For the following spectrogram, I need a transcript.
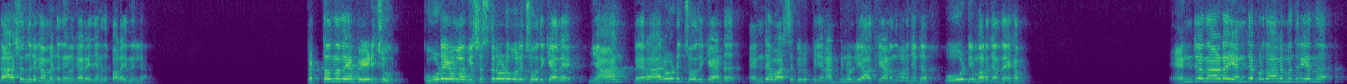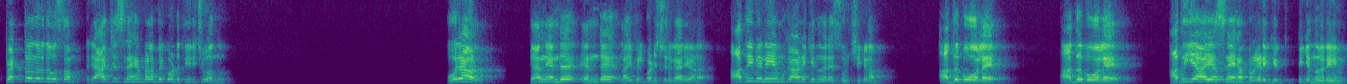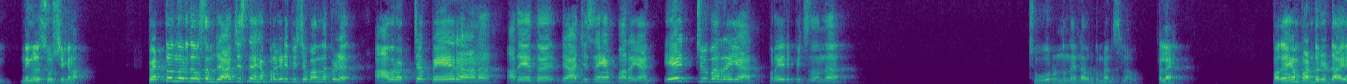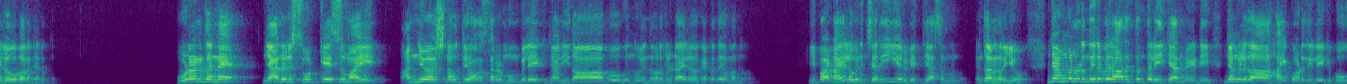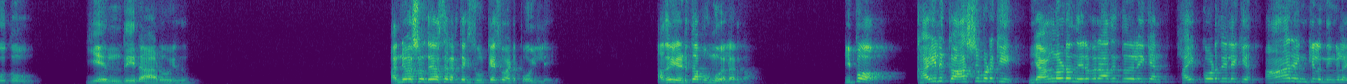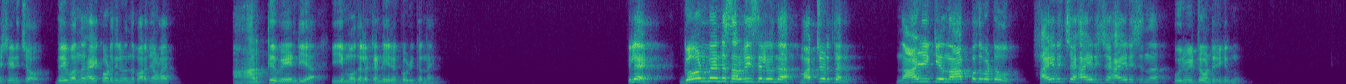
ഡാഷ് എന്നൊരു കമന്റ് നിങ്ങൾക്കറിയാം ഞാനത് പറയുന്നില്ല. പെട്ടെന്ന് അദ്ദേഹം പേടിച്ചു. കൂടെയുള്ള വിശ്വസ്തരോട് പോലും ചോദിക്കാതെ ഞാൻ വേറെ ആരോടും ചോദിക്കാണ്ട് എന്റെ വാട്സപ്പ് ഗ്രൂപ്പ് ഞാൻ അഡ്മിനുള്ളി ആക്കിയാണെന്ന് പറഞ്ഞിട്ട് ഓടി മറിഞ്ഞ അദ്ദേഹം. എന്റെ നാട് എന്റെ പ്രധാനമന്ത്രി എന്ന് പെട്ടെന്നൊരു ദിവസം രാജ്യസ്നേഹം വിളമ്പിക്കൊണ്ട് തിരിച്ചു വന്നു. ഒരാൾ ഞാൻ എന്റെ എന്റെ ലൈഫിൽ പഠിച്ചൊരു കാര്യമാണ്. അതിവിനയം കാണിക്കുന്നവരെ സൂക്ഷിക്കണം. അതുപോലെ അതുപോലെ അതിയായ സ്നേഹം പ്രകടിപ്പിക്കുന്നവരെയും നിങ്ങൾ സൂക്ഷിക്കണം. പെട്ടെന്നൊരു ദിവസം രാജ്യസ്നേഹം പ്രകടിപ്പിച്ച് വന്നപ്പോൾ ആ ഒരൊറ്റ പേരാണ് അദ്ദേഹത്തെ രാജ്യസ്നേഹം പറയാൻ ഏറ്റുപറയാൻ പ്രേരിപ്പിച്ചതെന്ന് ചോറുണ്ടെന്ന് എല്ലാവർക്കും മനസ്സിലാവും അല്ലെ? അദ്ദേഹം പണ്ടൊരു ഡയലോഗ് പറഞ്ഞിരുന്നു. ഉടൻ തന്നെ ഞാനൊരു സൂട്ട് കേസുമായി അന്വേഷണ ഉദ്യോഗസ്ഥരുടെ മുമ്പിലേക്ക് ഞാൻ ഇതാ പോകുന്നു എന്ന് പറഞ്ഞ ഡയലോഗ് കേട്ട് അദ്ദേഹം വന്നു. ഇപ്പൊ ആ ഡയലോഗിന് ചെറിയൊരു വ്യത്യാസം വന്നു. എന്താണെന്നറിയോ? ഞങ്ങളുടെ നിരപരാധിത്വം തെളിയിക്കാൻ വേണ്ടി ഞങ്ങൾ ഇതാ ഹൈക്കോടതിയിലേക്ക് പോകുന്നു. എന്തിനാടോ ഇത്? അന്വേഷണ ഉദ്യോഗസ്ഥരുടെ അടുത്തേക്ക് സൂട്ട് കേസുമായിട്ട് പോയില്ലേ? അത് എടുത്താ പൊങ്ങുമല്ലായിരുന്നോ ഇപ്പോ കയ്യിൽ കാശ് മുടക്കി ഞങ്ങളുടെ നിരപരാധിത്വം തെളിയിക്കാൻ ഹൈക്കോടതിയിലേക്ക് ആരെങ്കിലും നിങ്ങളെ ക്ഷണിച്ചോ? ദൈവം വന്ന് ഹൈക്കോടതിയിൽ വന്ന് പറഞ്ഞോളെ ആർക്ക് വേണ്ടിയാ ഈ മുതലക്കണ്ണീരൊക്കെ ഒഴുക്കുന്നത് ഇല്ലേ? ഗവൺമെന്റ് സർവീസിൽ നിന്ന് മറ്റൊരുത്തൻ നാഴിക്ക് നാൽപ്പത് വട്ടവും ഹൈറിച്ച് ഹൈറിച്ച് ഹൈറിച്ച് എന്ന് ഉരുവിട്ടുകൊണ്ടിരിക്കുന്നു.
